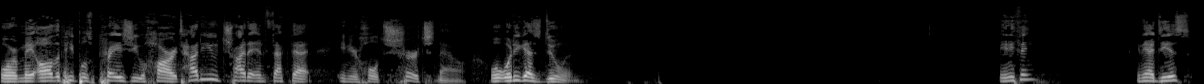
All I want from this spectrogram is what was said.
or may all the peoples praise you heart? How do you try to infect that in your whole church now? Well, what are you guys doing? Anything? Any ideas?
